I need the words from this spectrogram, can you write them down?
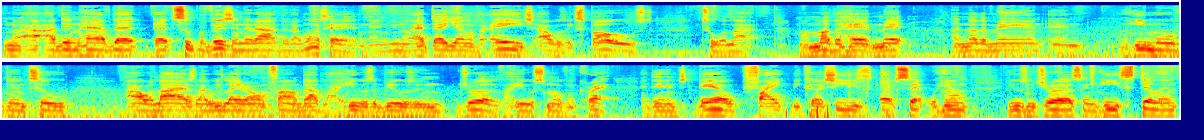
you know, I, I, didn't have that that supervision that I that I once had, and you know, at that young of an age, I was exposed to a lot. My mother had met another man, and when he moved into our lives, like we later on found out, like he was abusing drugs, like he was smoking crack. And then they'll fight because she's upset with him using drugs and he's stealing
